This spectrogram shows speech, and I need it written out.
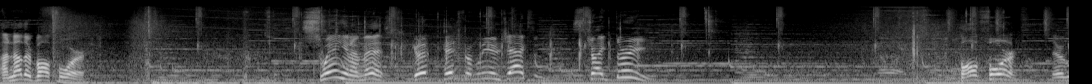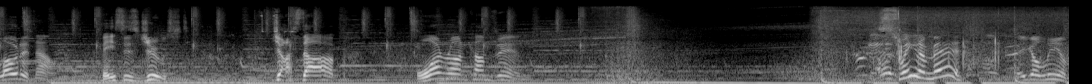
Another ball four. Swing and a miss. Good pitch from Liam Jackson. Strike three. Ball four. They're loaded now. Base is juiced. Just up. One run comes in. Swing and a miss. There you go, Liam.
